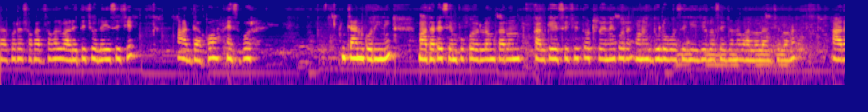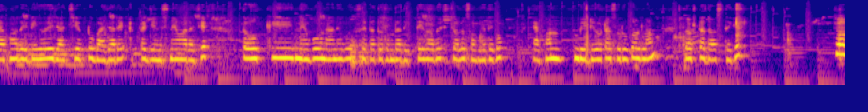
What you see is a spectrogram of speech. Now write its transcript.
তারপরে সকাল সকাল বাড়িতে চলে এসেছি। আর দেখো এসপর চান করিনি। মাথাটা শ্যাম্পু করলাম কারণ কালকে এসেছি তো ট্রেনে করে অনেক ধুলো বসে গিয়েছিল সেই জন্য ভালো লাগছিল না। আর এখন রেডি হয়ে যাচ্ছি একটু বাজারে একটা জিনিস নেওয়ার আছে। তো কি নেব না নেব সেটা তো তোমরা দেখতেই পাবে। চলো সঙ্গে দেখো এখন ভিডিওটা শুরু করলাম দশটা দশ থেকে। চল।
